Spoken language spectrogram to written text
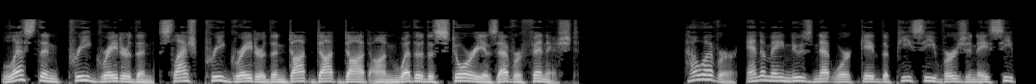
less than pre greater than slash pre greater than dot dot dot on whether the story is ever finished. However, Anime News Network gave the PC version a C+,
